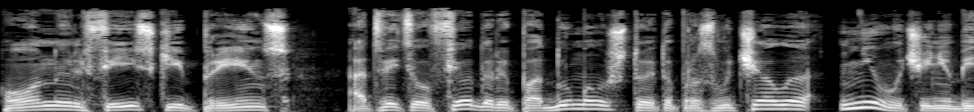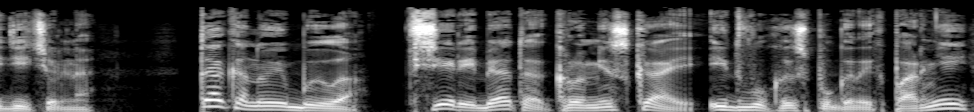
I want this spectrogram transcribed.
«Он эльфийский принц», — ответил Федор и подумал, что это прозвучало не очень убедительно. Так оно и было. Все ребята, кроме Скай и двух испуганных парней,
